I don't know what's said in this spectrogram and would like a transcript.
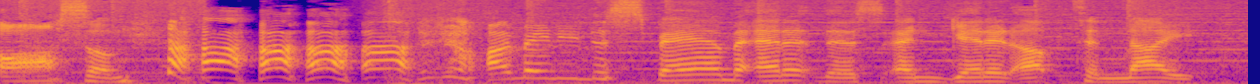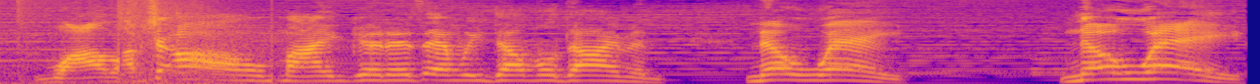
awesome. I may need to spam edit this and get it up tonight while I'm. Oh my goodness. And we double diamond. No way. No way.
